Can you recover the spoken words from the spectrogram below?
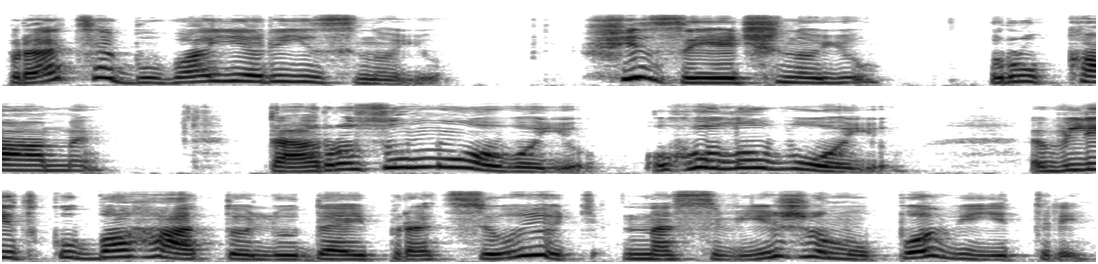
Праця буває різною фізичною руками та розумовою головою. Влітку багато людей працюють на свіжому повітрі.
